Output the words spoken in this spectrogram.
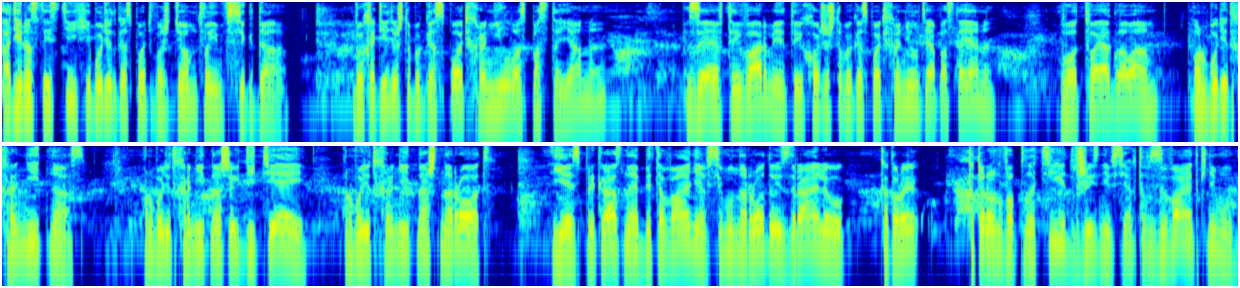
11 стих, «И будет Господь вождем твоим всегда». Вы хотите, чтобы Господь хранил вас постоянно? Зев, ты в армии, ты хочешь, чтобы Господь хранил тебя постоянно? Вот твоя глава. Он будет хранить нас. Он будет хранить наших детей. Он будет хранить наш народ. Есть прекрасное обетование всему народу Израилю, которое, которое Он воплотит в жизни всех, кто взывает к Нему.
